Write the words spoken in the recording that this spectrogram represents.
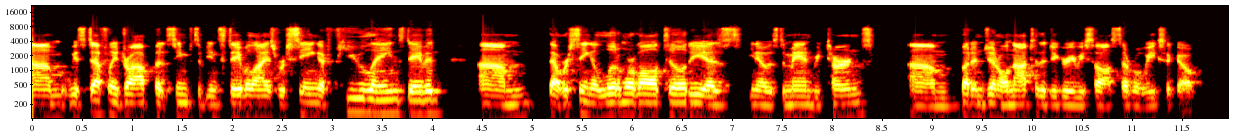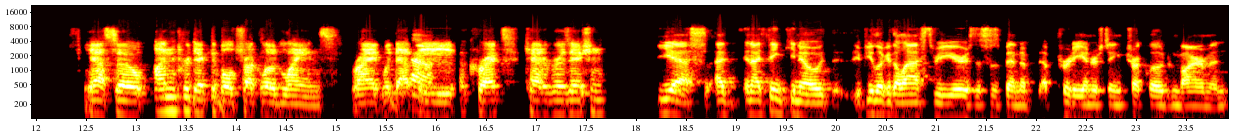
um, it's definitely dropped, but it seems to be stabilized. We're seeing a few lanes, David, um, that we're seeing a little more volatility as you know as demand returns um, but in general, not to the degree we saw several weeks ago. Yeah, so unpredictable truckload lanes, right? Would that yeah. be a correct categorization? Yes, I, and I think you know if you look at the last three years, this has been a, a pretty interesting truckload environment,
